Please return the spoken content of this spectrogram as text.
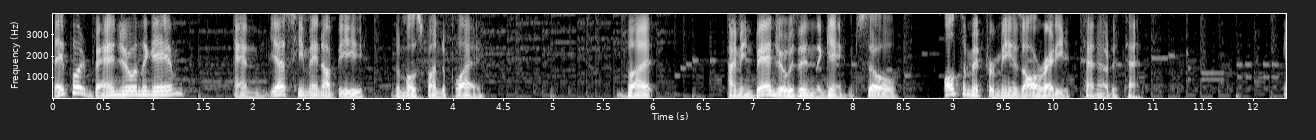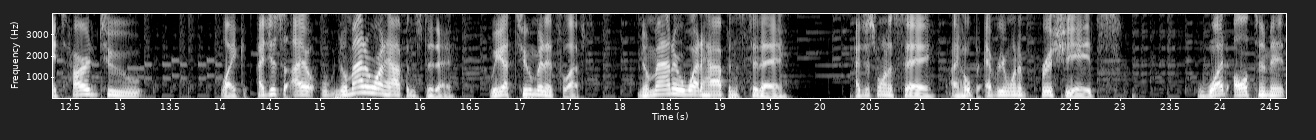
They put Banjo in the game, and yes, he may not be the most fun to play. But, I mean, Banjo is in the game, so Ultimate for me is already 10 out of 10. It's hard to, like, I just, I, no matter what happens today, we got two minutes left. No matter what happens today, I just want to say, I hope everyone appreciates what Ultimate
